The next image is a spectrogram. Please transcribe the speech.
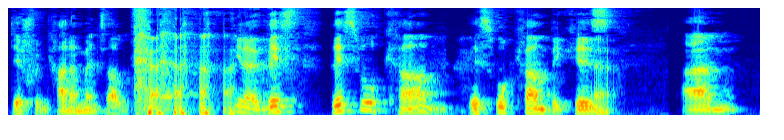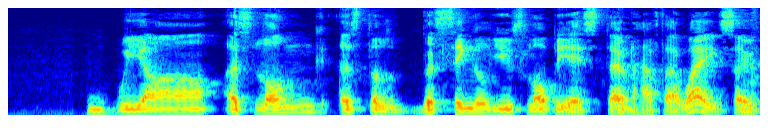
different kind of mentality. But, you know, this this will come. This will come because um, we are as long as the the single use lobbyists don't have their way. So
